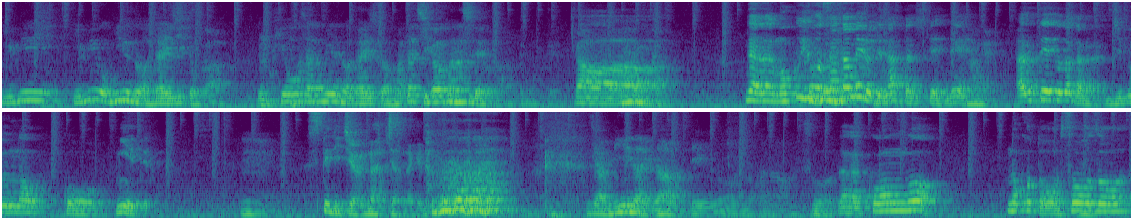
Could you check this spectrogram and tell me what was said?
夢夢を見るのは大事とか目標を定めるのは大事とはまた違う話だよなって思って。ああだから目標を定めるってなった時点で、はい。ある程度だから自分のこう見えてる。うん。スピリチュアルになっちゃうんだけど。じゃあ見えないなっていうのはあるのかな。そう。だから今後のことを想像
